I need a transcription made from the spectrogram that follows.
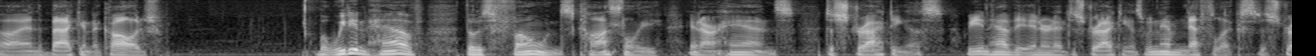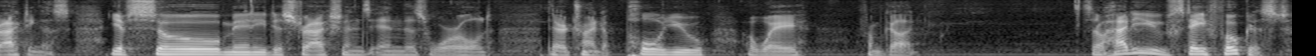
uh, and the back end of college. But we didn't have those phones constantly in our hands distracting us. We didn't have the internet distracting us. We didn't have Netflix distracting us. You have so many distractions in this world that are trying to pull you away from God. So, how do you stay focused?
